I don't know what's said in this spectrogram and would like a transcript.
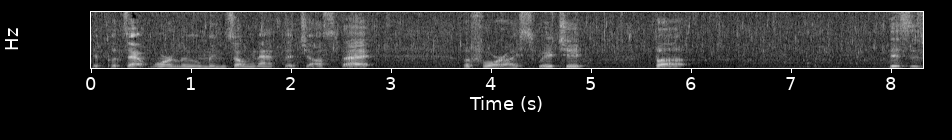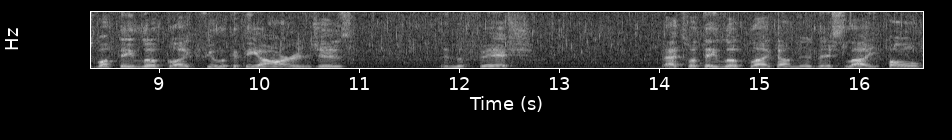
It puts out more lumen, so I'm going to have to adjust that before I switch it. But this is what they look like if you look at the oranges in the fish. That's what they look like under this light bulb.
